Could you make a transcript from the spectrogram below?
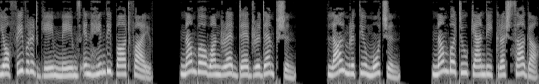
Your favorite game names in Hindi Part 5. Number 1 Red Dead Redemption. Lal Mrityu Mochan. Number 2 Candy Crush Saga.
